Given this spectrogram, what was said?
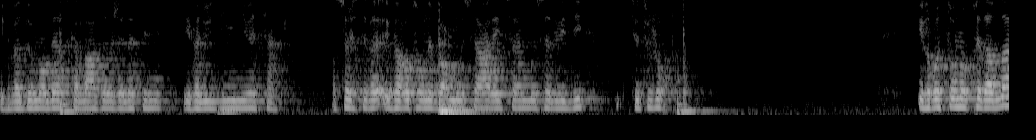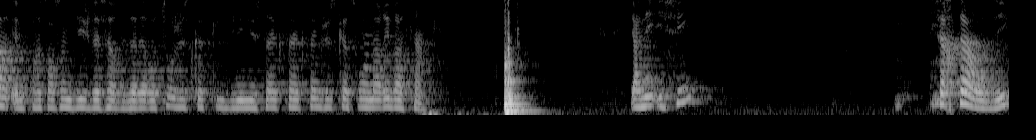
Il va demander à ce qu'Allah atténue, il va lui diminuer 5. Ensuite, il va, retourner voir Moussa. Moussa lui dit C'est toujours trop. Il retourne auprès d'Allah et le prophète dit Je vais faire des allers-retours jusqu'à ce qu'il diminue 5, 5, 5, jusqu'à ce qu'on arrive à 5. Yani ici, certains ont dit,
